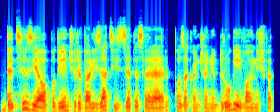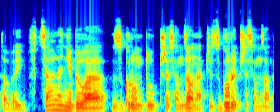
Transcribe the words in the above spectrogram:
Decyzja o podjęciu rywalizacji z ZSRR po zakończeniu II wojny światowej wcale nie była z gruntu przesądzona czy z góry przesądzona.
